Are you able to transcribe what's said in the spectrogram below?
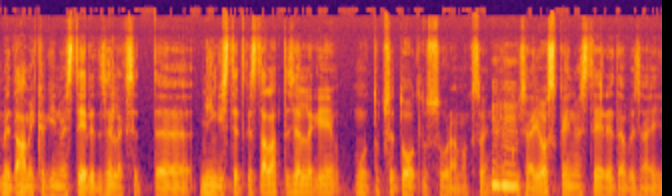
me tahame ikkagi investeerida selleks, et äh, mingist hetkest alates jällegi muutub see tootlus suuremaks, on ju, ja Mhm. kui sa ei oska investeerida või sa ei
